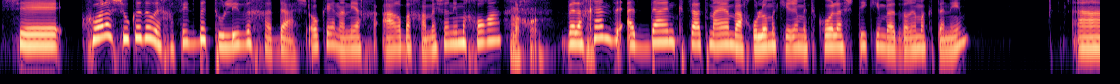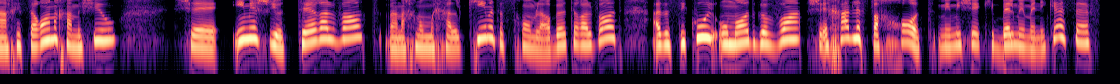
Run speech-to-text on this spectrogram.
שכל השוק הזה הוא יחסית בתולי וחדש, אוקיי? נניח 4-5 שנים אחורה, נכון. ולכן זה עדיין קצת מאיים ואנחנו לא מכירים את כל השטיקים והדברים הקטנים. החיסרון החמישי הוא שאם יש יותר הלוואות, ואנחנו מחלקים את הסכום להרבה יותר הלוואות, אז הסיכוי הוא מאוד גבוה שאחד לפחות ממי שקיבל ממני כסף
